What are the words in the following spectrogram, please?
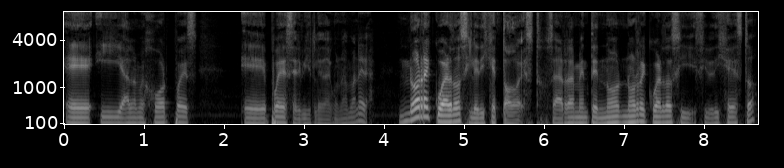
Eh, y a lo mejor, pues, eh, puede servirle de alguna manera. No recuerdo si le dije todo esto. O sea, realmente no, no recuerdo si, si le dije esto.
